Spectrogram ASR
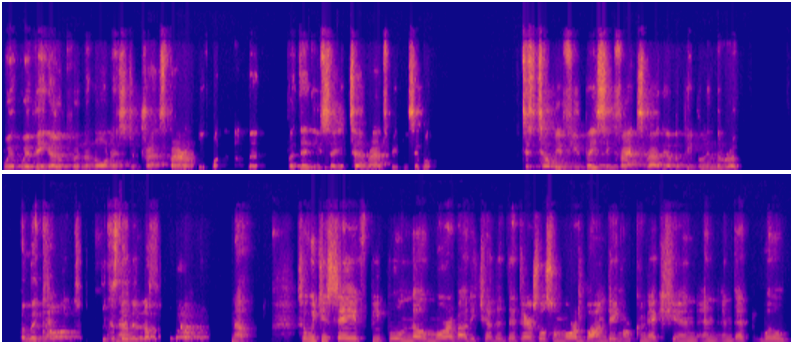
we're, we're being open and honest and transparent with one another. But then you say, turn around to people and say, well, just tell me a few basic facts about the other people in the room. And they can't because no. they know nothing about them. No. So would you say if people know more about each other that there's also more bonding or connection and, and that will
